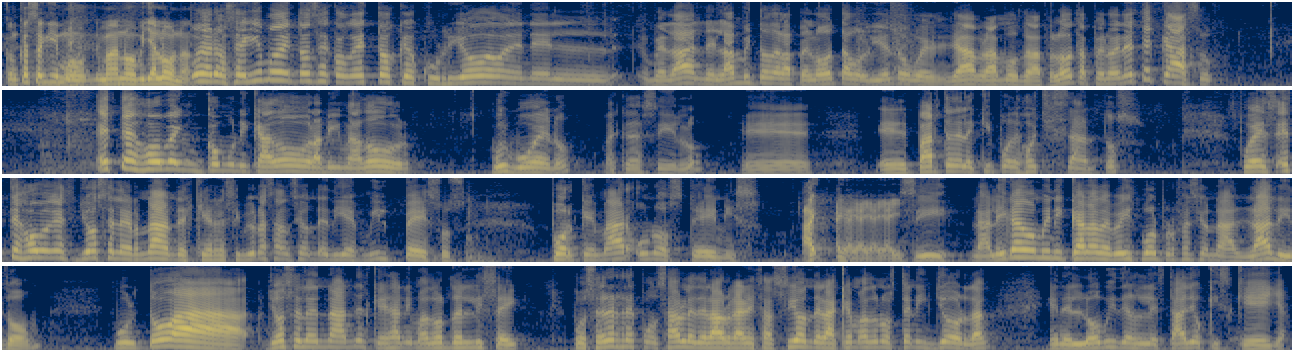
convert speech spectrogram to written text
¿Con qué seguimos, hermano Villalona? Bueno, seguimos entonces con esto que ocurrió en el, ¿verdad? En el ámbito de la pelota, volviendo, pues, ya hablamos de la pelota, pero en este caso, este joven comunicador, animador, muy bueno, hay que decirlo, eh, eh, parte del equipo de Jochi Santos, pues este joven es Josel Hernández, que recibió una sanción de 10 mil pesos por quemar unos tenis. Ay, ay, ay, ay, ay. Sí, la Liga Dominicana de Béisbol Profesional, la LIDOM, multó a José Hernández, que es animador del Licey, por ser el responsable de la organización de la quema de unos tenis Jordan en el lobby del estadio Quisqueya.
